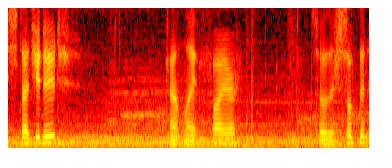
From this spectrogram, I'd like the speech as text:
Statue dude. Can't light a fire. So there's something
